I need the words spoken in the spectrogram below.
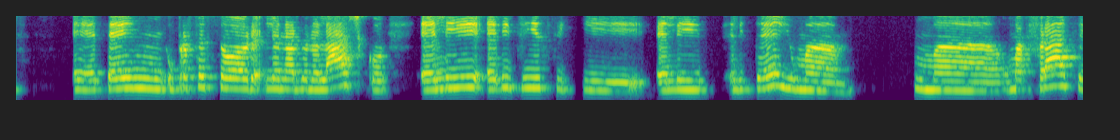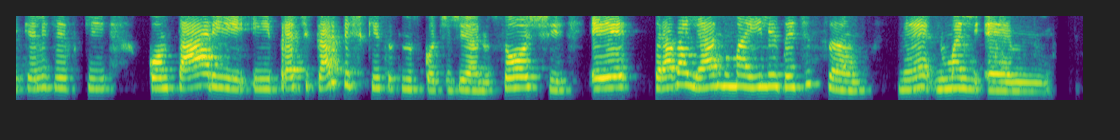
É, tem o professor Leonardo Nolasco, ele, ele disse que ele, ele tem uma, uma, uma frase que ele diz que contar e, e praticar pesquisas nos cotidianos hoje é trabalhar numa ilha de edição, né? Numa, é,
